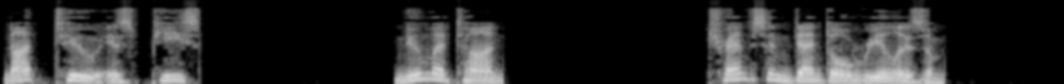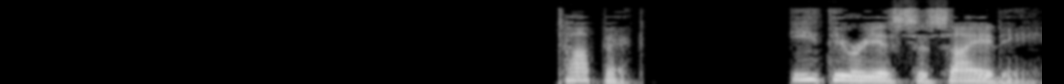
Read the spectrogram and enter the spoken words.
Not Two is Peace. Pneumaton. Transcendental Realism. Topic. Aetherius Society.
